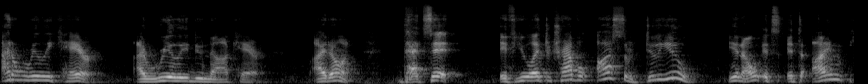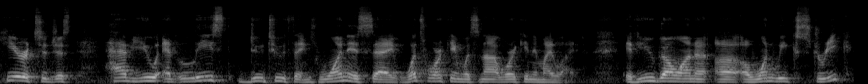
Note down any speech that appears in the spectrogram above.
I don't really care. I really do not care. I don't. That's it. If you like to travel, awesome. Do you? You know, it's it's I'm here to just have you at least do two things. One is say what's working, what's not working in my life. If you go on a, a, a one week streak,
